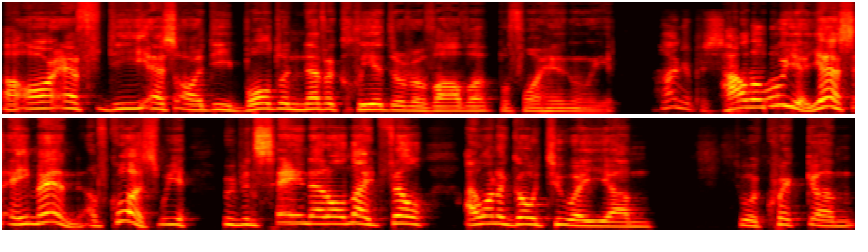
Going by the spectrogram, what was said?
uh, RFDSRD. Baldwin never cleared the revolver before handling it. Hundred percent. Hallelujah. Yes. Amen. Of course. We we've been saying that all night. Phil, I want to go to a um to a quick um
